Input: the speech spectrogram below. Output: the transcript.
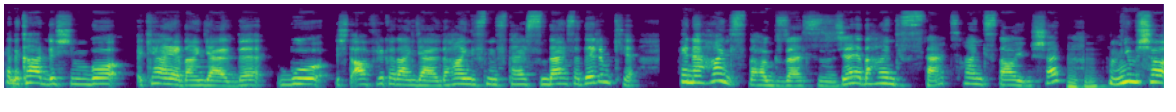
hani kardeşim bu Kenya'dan geldi, bu işte Afrika'dan geldi, hangisini istersin derse derim ki hani hangisi daha güzel sizce ya da hangisi sert, hangisi daha yumuşak? Hı hı. Hı, Yumuşağı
